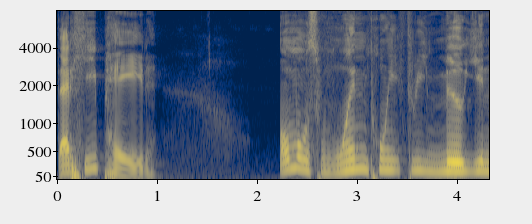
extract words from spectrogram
that he paid almost $1.3 million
